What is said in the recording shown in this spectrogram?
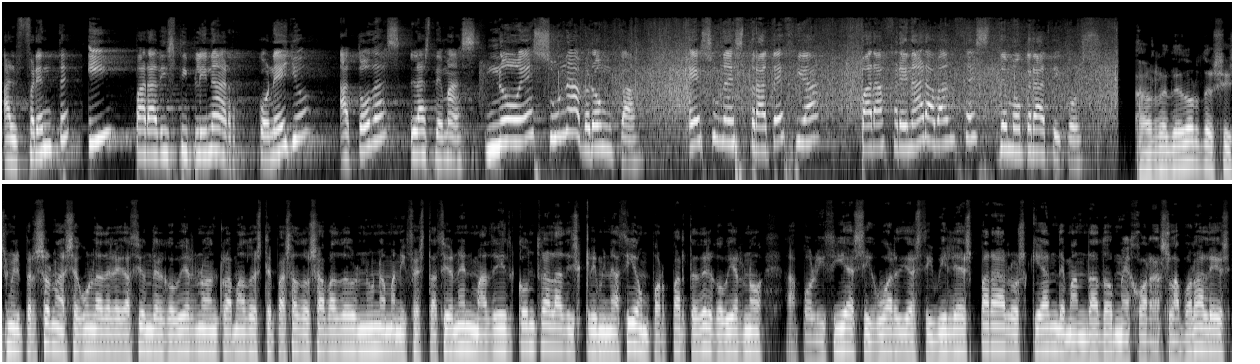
al frente y para disciplinar con ello a todas las demás. No es una bronca, es una estrategia para frenar avances democráticos. Alrededor de 6.000 personas, según la delegación del Gobierno, han clamado este pasado sábado en una manifestación en Madrid contra la discriminación por parte del Gobierno a policías y guardias civiles para los que han demandado mejoras laborales.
